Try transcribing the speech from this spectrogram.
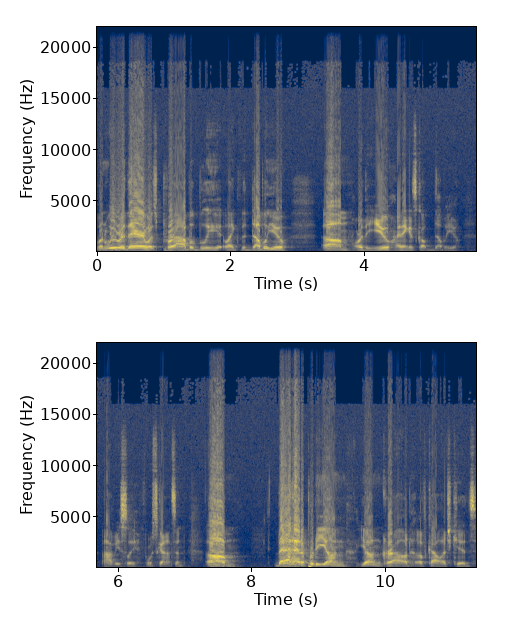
when we were there was probably like the W um, or the U. I think it's called W, obviously Wisconsin. Um, that had a pretty young young crowd of college kids,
